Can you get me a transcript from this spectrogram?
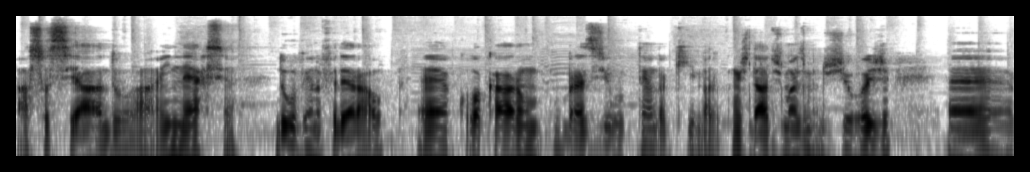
associado à inércia do governo federal, é, colocaram o Brasil, tendo aqui uns dados mais ou menos de hoje, é,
